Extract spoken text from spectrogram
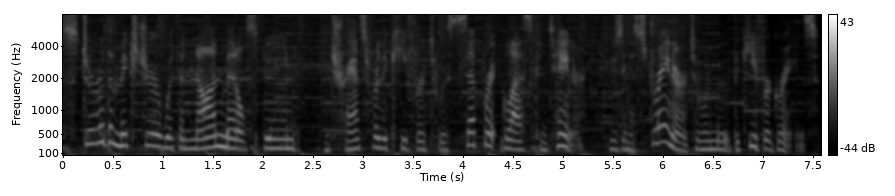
stir the mixture with a non metal spoon and transfer the kefir to a separate glass container, using a strainer to remove the kefir grains.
